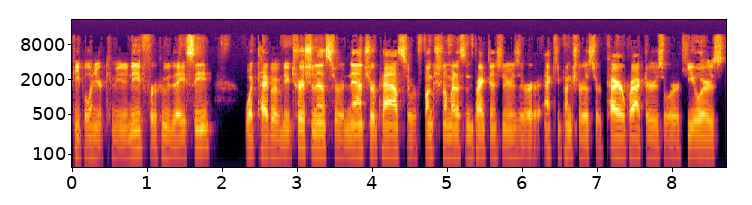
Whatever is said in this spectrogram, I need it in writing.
people in your community for who they see, what type of nutritionists or naturopaths or functional medicine practitioners or acupuncturists or chiropractors or healers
